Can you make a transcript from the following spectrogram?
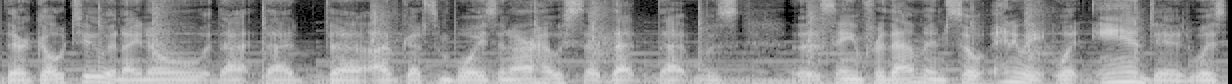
their go-to. And I know that that uh, I've got some boys in our house that that that was the same for them. And so anyway, what Anne did was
